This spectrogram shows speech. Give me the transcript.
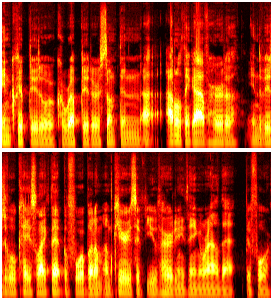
encrypted or corrupted or something? I, I don't think I've heard a individual case like that before, but I'm I'm curious if you've heard anything around that before.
